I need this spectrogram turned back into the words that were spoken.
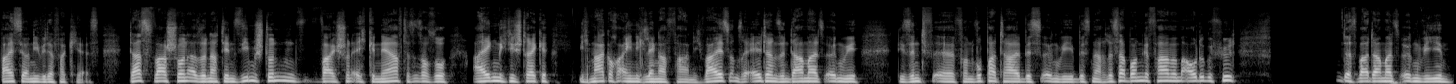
Weiß ja auch nie, wie der Verkehr ist. Das war schon, also nach den sieben Stunden war ich schon echt genervt. Das ist auch so eigentlich die Strecke. Ich mag auch eigentlich nicht länger fahren. Ich weiß, unsere Eltern sind damals irgendwie, die sind äh, von Wuppertal bis irgendwie bis nach Lissabon gefahren mit dem Auto gefühlt. Das war damals irgendwie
